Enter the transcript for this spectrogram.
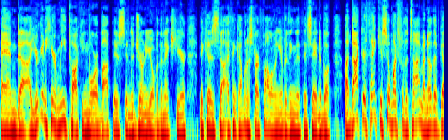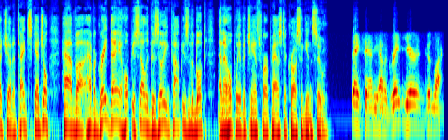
and uh, you're going to hear me talking more about this in the journey over the next year because uh, I think I'm going to start following everything that they say in the book. Uh, doctor, thank you so much for the time. I know they've got you on a tight schedule. Have uh, have a great day. I hope you sell a gazillion copies of the book, and I hope we have a chance for our paths to cross again soon. Thanks, Andy. Have a great year and good luck.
